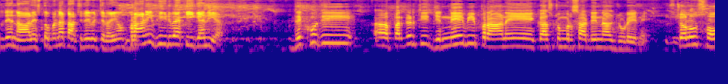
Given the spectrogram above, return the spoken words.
ਦੇ ਨਾਲ ਇਸ ਤੋਂ ਪਹਿਲਾਂ ਟੱਚ ਦੇ ਵਿੱਚ ਰਹੇ ਹੋ। ਪੁਰਾਣੀ ਫੀਡਬੈਕ ਕੀ ਕਹਿੰਦੀ ਆ ਦੇਖੋ ਜੀ ਪ੍ਰਗਟ ਜੀ ਜਿੰਨੇ ਵੀ ਪੁਰਾਣੇ ਕਸਟਮਰ ਸਾਡੇ ਨਾਲ ਜੁੜੇ ਨੇ ਚਲੋ 100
